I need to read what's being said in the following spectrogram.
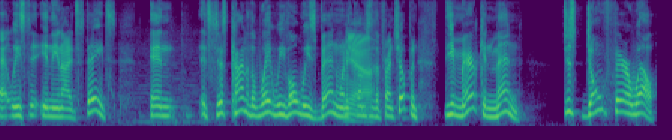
at least in the United States. And it's just kind of the way we've always been when it Yeah. comes to the French Open. The American men just don't fare well.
